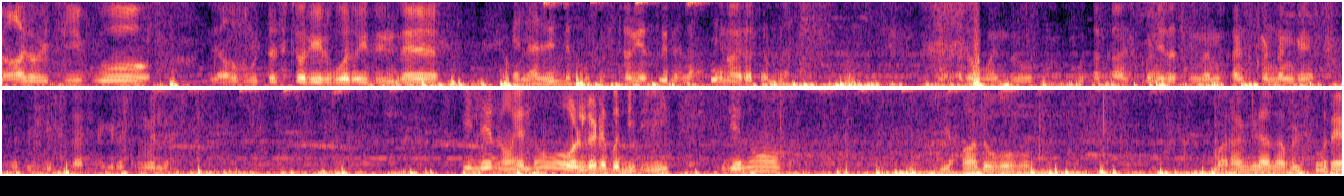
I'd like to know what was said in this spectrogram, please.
ಯಾವುದೋ ಜೀಪು ಯಾವ ಸ್ಟೋರಿ ಇರ್ಬೋದು ಇದರಿಂದ. ಎಲ್ಲರಿಂದ ಸ್ಟೋರಿ ಅಂತ ಇರಲ್ಲ ಏನೋ ಇರುತ್ತೆ. ಯಾವುದೋ ಒಂದು ಭೂತ ಕಾಣಿಸ್ಕೊಂಡಿರುತ್ತೆ ನನ್ಗೆ ಕಾಣಿಸ್ಕೊಂಡಂಗೆ ಫ್ಲಾಶ್ ಆಗಿರುತ್ತೆ ಮೇಲೆ ಇಲ್ಲೇನೋ ಎಲ್ಲೋ ಒಳಗಡೆ ಬಂದಿದ್ದೀವಿ. ಇದೇನೋ ಯಾವುದೋ ಮರ ಗಿಡ ಎಲ್ಲ ಬೆಳೆಸೋರೆ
